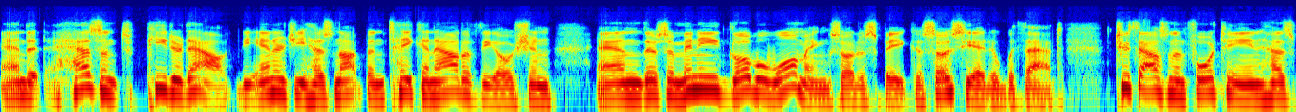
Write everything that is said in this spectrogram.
and it hasn't petered out. The energy has not been taken out of the ocean, and there's a mini global warming, so to speak, associated with that. 2014 has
